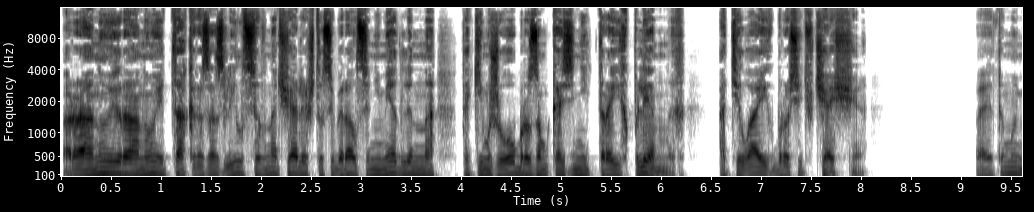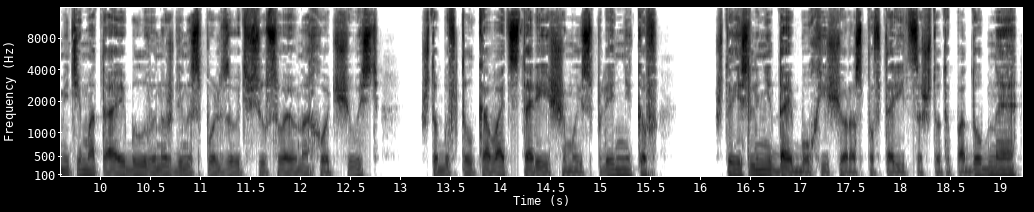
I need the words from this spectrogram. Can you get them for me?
Рану и Рану и так разозлился вначале, что собирался немедленно таким же образом казнить троих пленных, а тела их бросить в чаще. Поэтому Митиматай был вынужден использовать всю свою находчивость, чтобы втолковать старейшему из пленников — что если, не дай бог, еще раз повторится что-то подобное,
